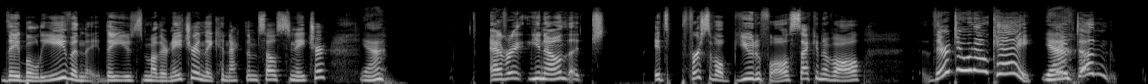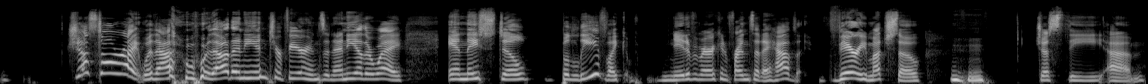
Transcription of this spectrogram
they believe and they, they use Mother Nature and they connect themselves to nature. Yeah. Every, you know, that- it's first of all beautiful. Second of all, they're doing okay. Yeah. They've done just all right without without any interference in any other way. And they still believe, like Native American friends that I have, very much so, hmm just the um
